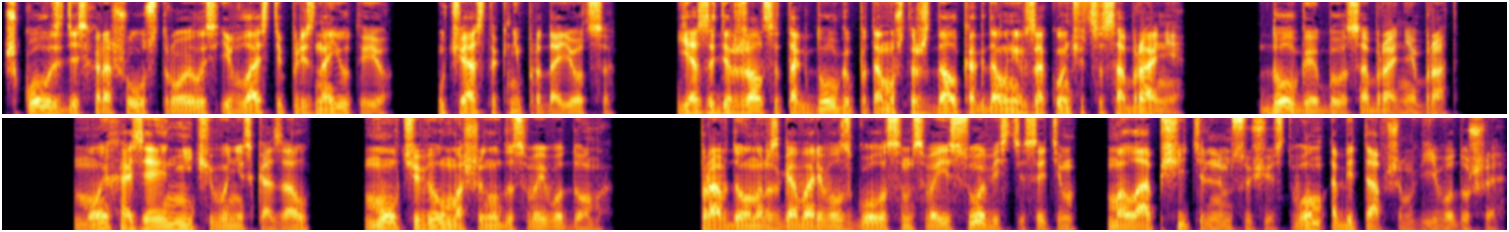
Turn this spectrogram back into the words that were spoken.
Школа здесь хорошо устроилась, и власти признают ее. Участок не продается. Я задержался так долго, потому что ждал, когда у них закончится собрание. Долгое было собрание, брат. Мой хозяин ничего не сказал, молча вел машину до своего дома. Правда, он разговаривал с голосом своей совести, с этим малообщительным существом, обитавшим в его душе.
